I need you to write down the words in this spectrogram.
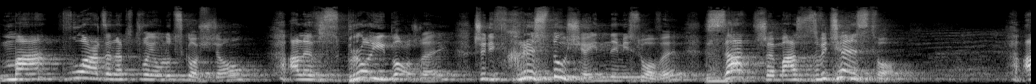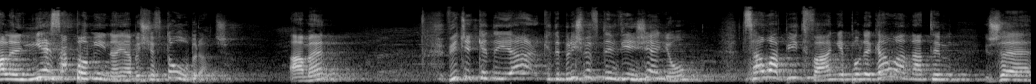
ma władzę nad Twoją ludzkością, ale w zbroi Bożej, czyli w Chrystusie, innymi słowy, zawsze masz zwycięstwo. Ale nie zapominaj, aby się w to ubrać. Amen. Wiecie, kiedy ja, kiedy byliśmy w tym więzieniu, cała bitwa nie polegała na tym, że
